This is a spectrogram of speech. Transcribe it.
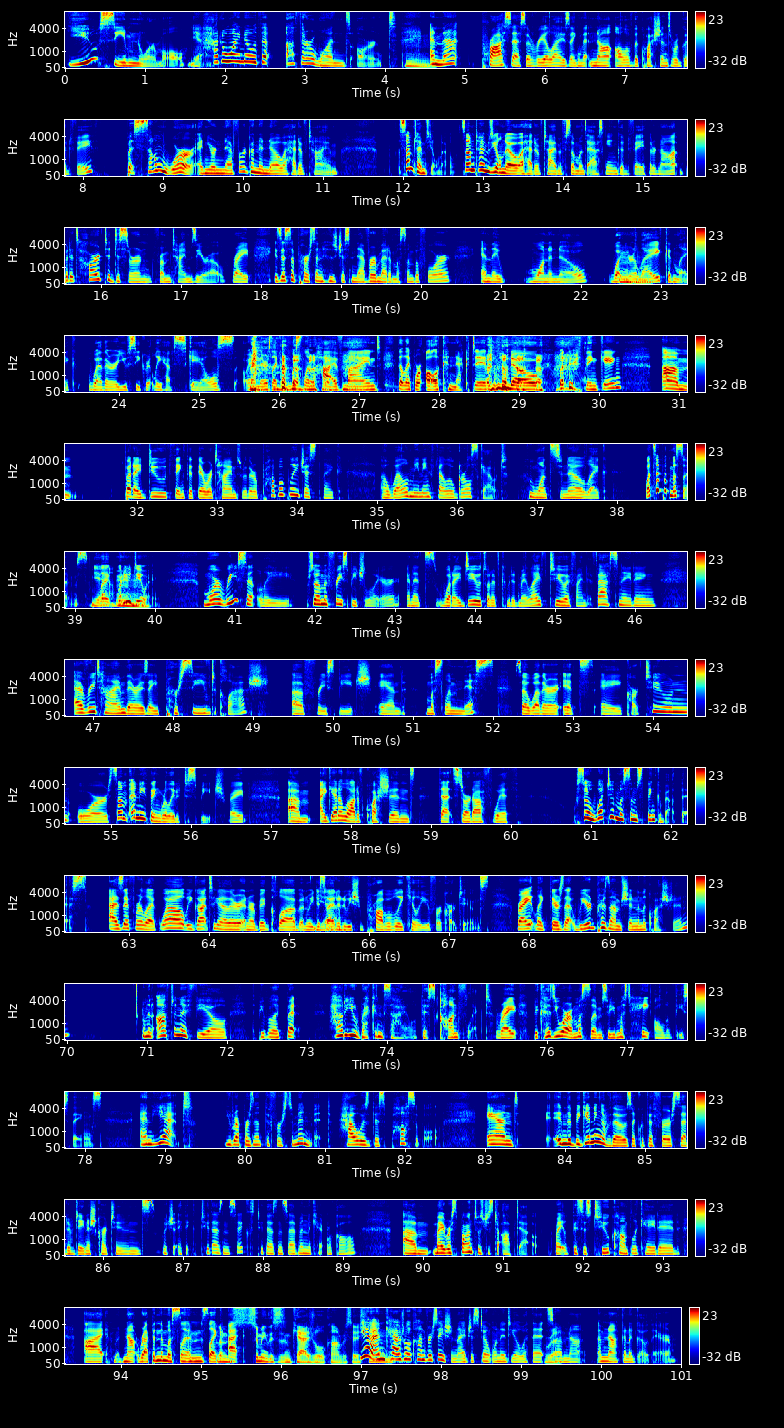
you seem normal. Yeah. How do I know that other ones aren't? Mm. And that process of realizing that not all of the questions were good faith, but some were, and you're never going to know ahead of time. Sometimes you'll know. Sometimes you'll know ahead of time if someone's asking in good faith or not, but it's hard to discern from time zero, right? Is this a person who's just never met a Muslim before and they want to know what you're like and like whether you secretly have scales and there's like a Muslim hive mind that like we're all connected and we know what they're thinking. Um, but I do think that there were times where there were probably just like a well-meaning fellow Girl Scout who wants to know like what's up with Muslims? Yeah. Like what are you doing? More recently, so I'm a free speech lawyer and it's what I do, it's what I've committed my life to. I find it fascinating. Every time there is a perceived clash of free speech and Muslimness. So whether it's a cartoon or some anything related to speech, right? Um, I get a lot of questions that start off with, "So what do Muslims think about this?" As if we're like, "Well, we got together in our big club and we decided Yeah. we should probably kill you for cartoons," right? Like there's that weird presumption in the question. And then often I feel that people are like, but how do you reconcile this conflict, right? Because you are a Muslim, so you must hate all of these things. And yet, you represent the First Amendment. How is this possible? And in the beginning of those, like with the first set of Danish cartoons, which I think 2006, 2007, I can't recall, um, my response was just to opt out, right? Like, this is too complicated. I'm not repping the Muslims. Like, I'm I, assuming this is in casual conversation. yeah, in casual conversation. I just don't want to deal with it, so I'm not. I'm not going to go there.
